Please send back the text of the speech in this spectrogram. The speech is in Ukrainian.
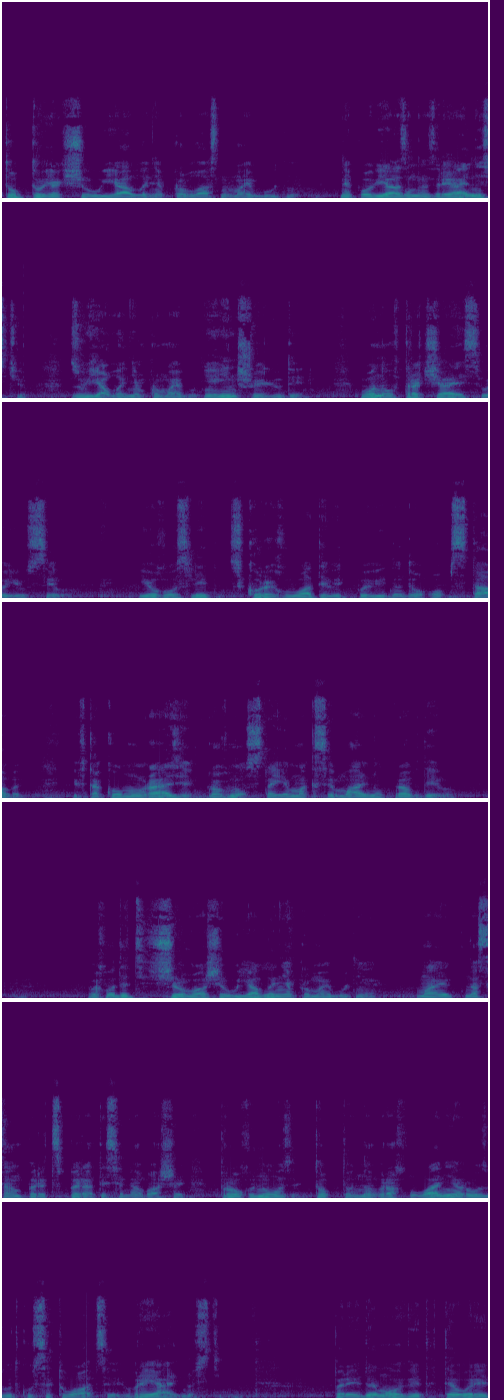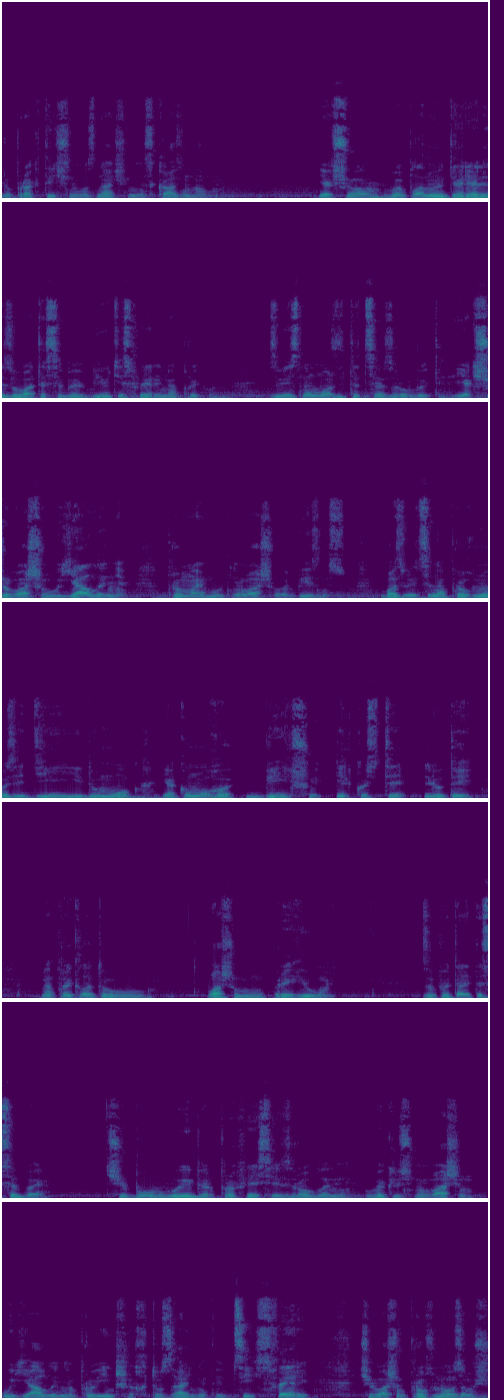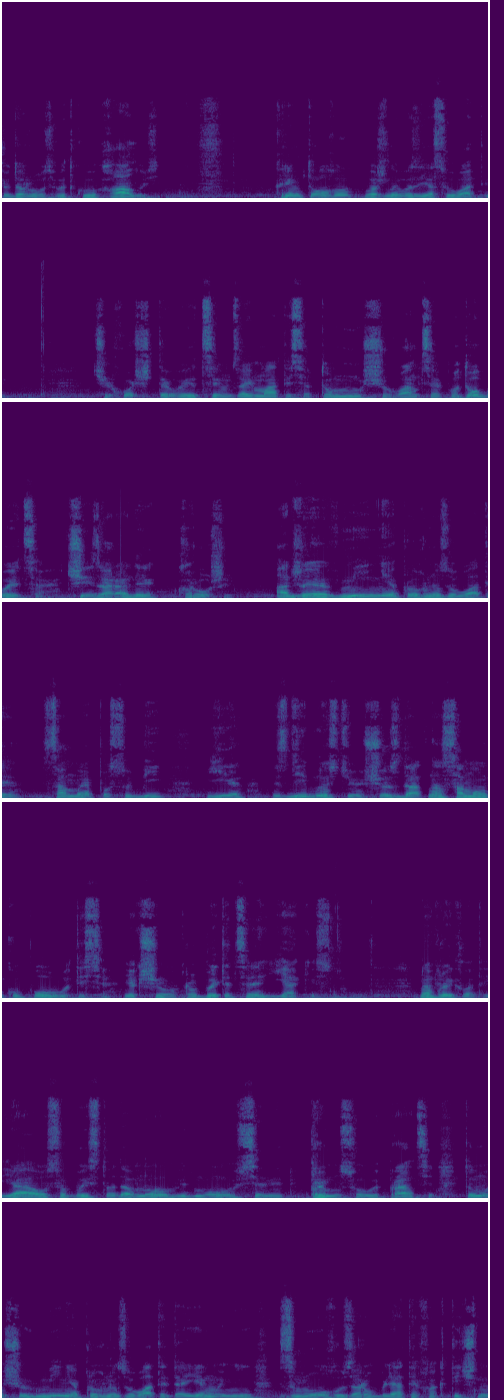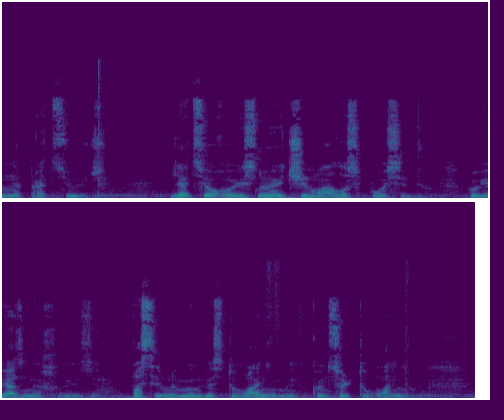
Тобто, якщо уявлення про власне майбутнє не пов'язане з реальністю, з уявленням про майбутнє іншої людини, воно втрачає свою силу. Його слід скоригувати відповідно до обставин, і в такому разі прогноз стає максимально правдивим. Виходить, що ваше уявлення про майбутнє мають насамперед спиратися на ваші прогнози, тобто на врахування розвитку ситуації в реальності. Перейдемо від теорії до практичного значення сказаного. Якщо ви плануєте реалізувати себе в б'юті сфері, наприклад, звісно, можете це зробити, якщо ваше уявлення про майбутнє вашого бізнесу базується на прогнозі дій і думок якомога більшої кількості людей, наприклад, у вашому регіоні. Запитайте себе, чи був вибір професії зроблений виключно вашим уявленням про інших, хто зайнятий в цій сфері, чи вашим прогнозом щодо розвитку галузі? Крім того, важливо з'ясувати, чи хочете ви цим займатися тому, що вам це подобається, чи заради грошей. Адже вміння прогнозувати саме по собі є здібністю, що здатна самоокуповуватися, якщо робити це якісно. Наприклад, я особисто давно відмовився від примусової праці, тому що вміння прогнозувати дає мені змогу заробляти фактично не працюючи. Для цього існує чимало способів, пов'язаних з пасивним інвестуванням і консультуванням.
